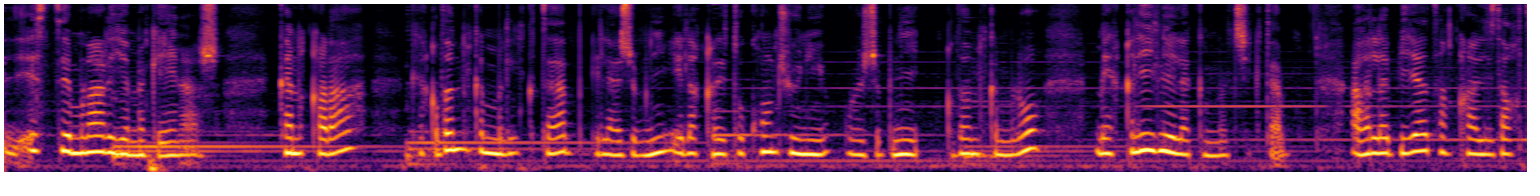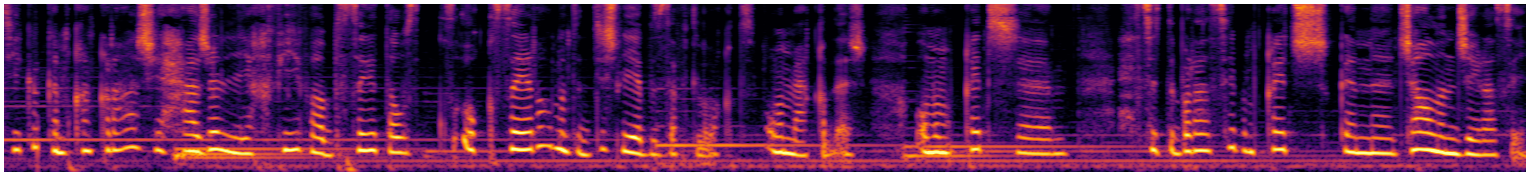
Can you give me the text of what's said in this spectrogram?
الاستمراريه ما كايناش. كنقراه كنقدر نكمل الكتاب إلا عجبني إلا قريتو contenu وعجبني نقدر نكملو mais قليل إلا كملت شي كتاب. أغلبية تنقرا les articles كنبقى نقرا شي حاجة اللي خفيفة بسيطة وقصيرة وما تديش ليا بزاف الوقت وما معقداش وما بقيتش حسيت براسي ما بقيتش كان challenge ي راسي.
